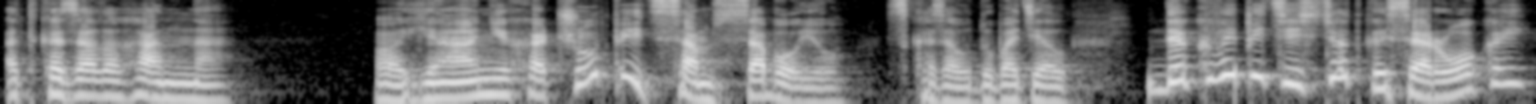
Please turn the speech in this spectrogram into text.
адказала Ганна. А я не хачу піць сам з сабою, сказаў дубадзел. Дык выпіце з цёткай сарокай,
